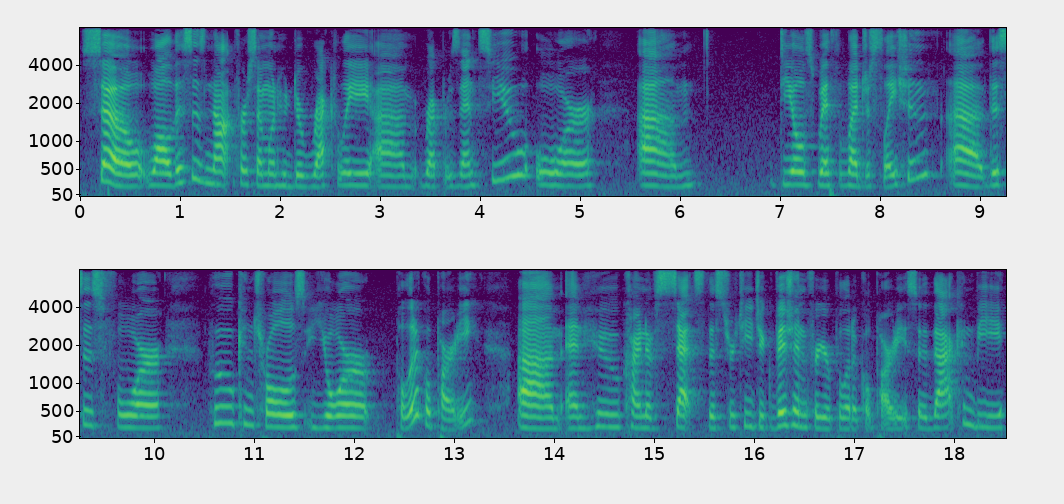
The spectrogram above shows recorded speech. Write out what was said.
So while this is not for someone who directly um, represents you or um, deals with legislation, uh, this is for who controls your political party um, and who kind of sets the strategic vision for your political party. So that can be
